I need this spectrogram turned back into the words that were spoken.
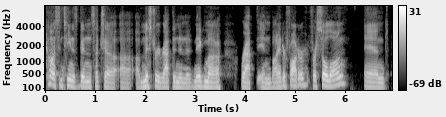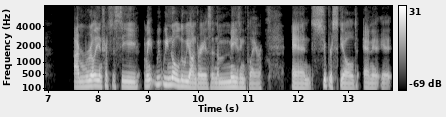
Konstantine has been such a, a, a mystery wrapped in an enigma, wrapped in binder fodder for so long, and I'm really interested to see. I mean, we, we know Louis Andre is an amazing player and super skilled, and it, it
